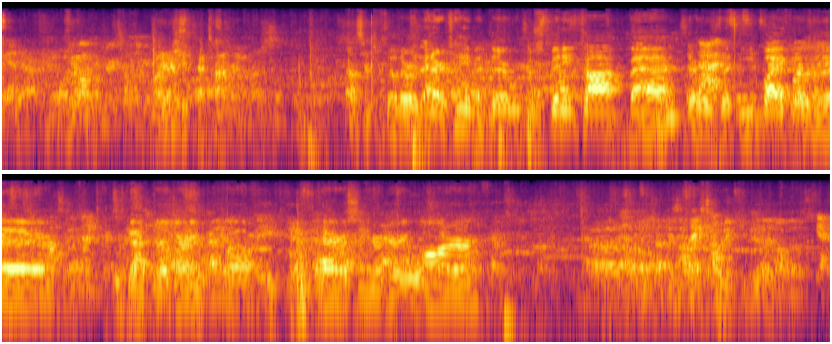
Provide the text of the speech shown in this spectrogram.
Yeah. You're welcome, Rachel. I guess time ran out. Oh, so there was entertainment there, which was spinning top, bat. There was the e-bike over there. We've got the dirty, well, kerosene or dirty water. Because it takes time to accumulate all those. Yeah.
